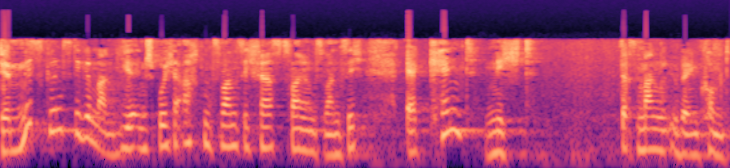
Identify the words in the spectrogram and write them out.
Der missgünstige Mann hier in Sprüche 28, Vers 22 erkennt nicht, dass Mangel über ihn kommt.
